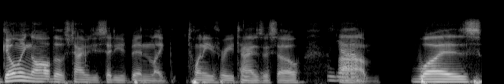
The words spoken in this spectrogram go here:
going all those times you said you've been like 23 times or so. yeah. Um, was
